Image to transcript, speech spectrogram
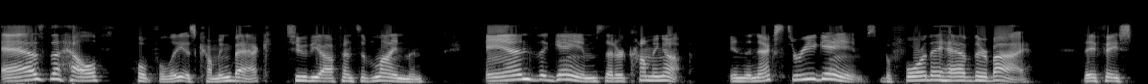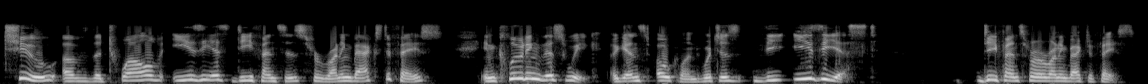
As the health, hopefully, is coming back to the offensive linemen, and the games that are coming up in the next three games before they have their bye. They face two of the 12 easiest defenses for running backs to face including this week against Oakland, which is the easiest defense for a running back to face.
